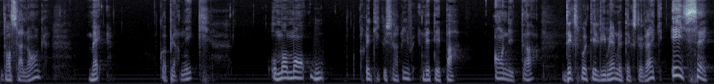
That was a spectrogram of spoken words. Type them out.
dans sa langue, mais Copernic, au moment où Réticus arrive, n'était pas en état d'exploiter lui-même le texte grec, et c'est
